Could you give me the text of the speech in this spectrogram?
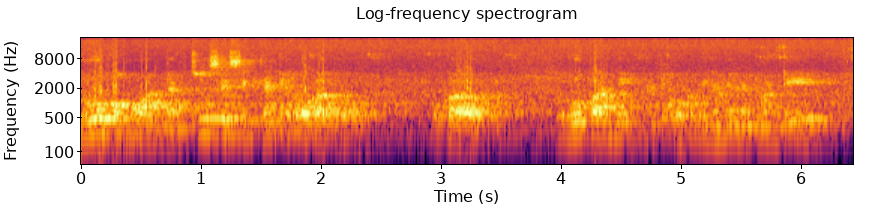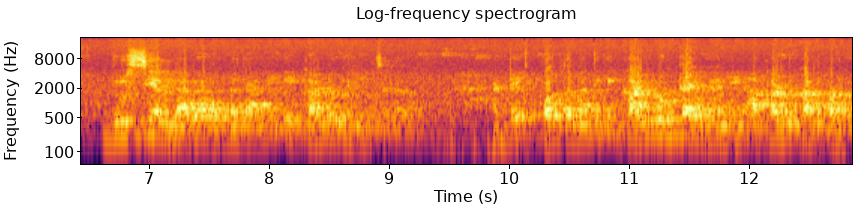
రూపము అంటారు. చూసే శక్తి అంటే ఒక ఒక రూపాన్ని అంటే ఒక విధమైనటువంటి దృశ్యంలాగా ఉన్నదాన్ని ఈ కళ్ళు గ్రహించగలరు అంటే కొంతమందికి కళ్ళు ఉంటాయి కానీ ఆ కళ్ళు కనపడవు.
